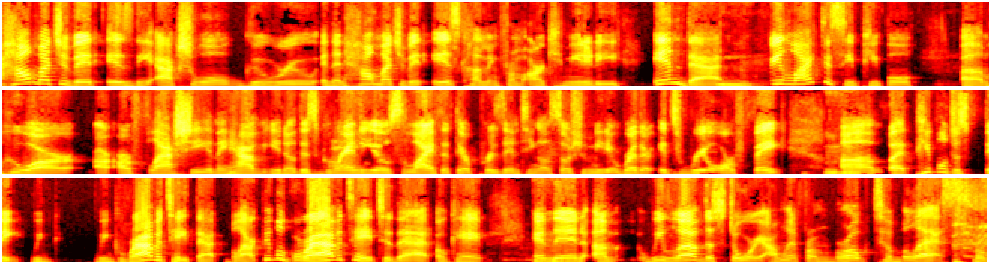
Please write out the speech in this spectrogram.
how much of it is the actual guru, and then how much of it is coming from our community? In that, mm. we like to see people um, who are, are, are flashy and they have you know this grandiose life that they're presenting on social media, whether it's real or fake. Mm-hmm. Um, but people just they we we gravitate that black people gravitate to that okay and mm-hmm. then um we love the story i went from broke to blessed from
